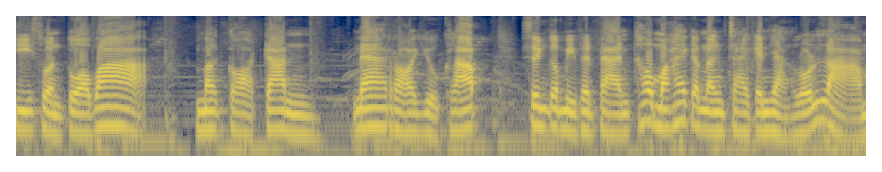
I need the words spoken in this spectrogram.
จส่วนตัวว่ามากอดกัน แม่รออยู่ครับ ซึ่งก็มีแฟนๆเข้ามาให้กำลังใจกันอย่างล้นหลาม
